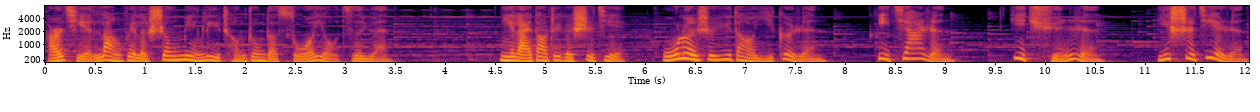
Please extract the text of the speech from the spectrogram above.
而且浪费了生命历程中的所有资源。你来到这个世界，无论是遇到一个人、一家人、一群人、一世界人。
